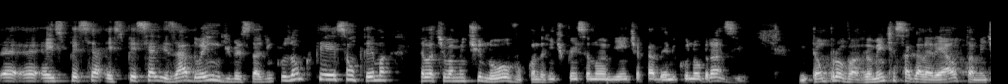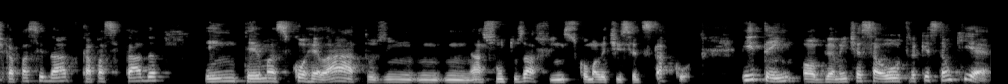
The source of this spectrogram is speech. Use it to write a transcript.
é, é, é, é especializado em diversidade e inclusão, porque esse é um tema relativamente novo quando a gente pensa no ambiente acadêmico no Brasil. Então, provavelmente, essa galera é altamente capacitada em temas correlatos, em, em, em assuntos afins, como a Letícia destacou. E tem, obviamente, essa outra questão que é:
